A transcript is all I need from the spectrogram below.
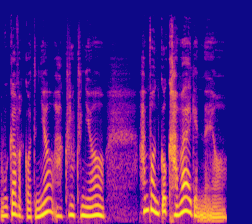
못 가봤거든요. 아, 그렇군요. 한번 꼭 가봐야겠네요.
